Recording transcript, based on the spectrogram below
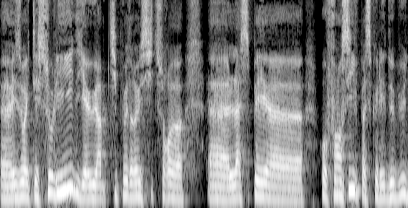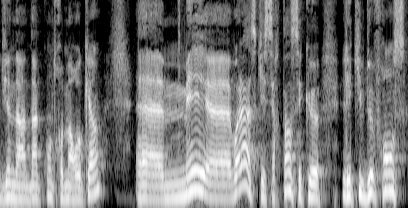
euh, ils ont été solides. Il y a eu un petit peu de réussite sur euh, euh, l'aspect offensif parce que les deux buts viennent d'un contre marocain. mais voilà, ce qui est certain, c'est que l'équipe de France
